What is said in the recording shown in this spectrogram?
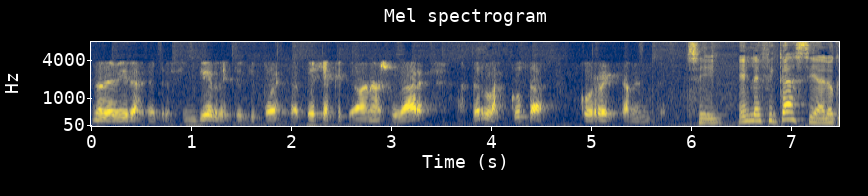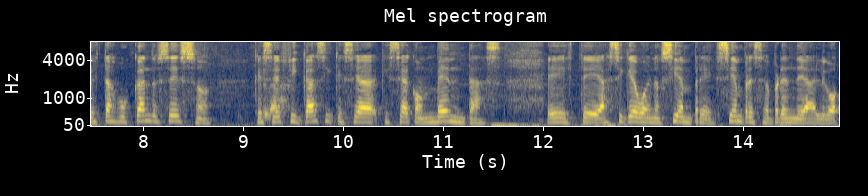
no debieras de prescindir de este tipo de estrategias que te van a ayudar hacer las cosas correctamente. Sí, es la eficacia, lo que estás buscando es eso, que sea eficaz y que sea, que sea con ventas. Este, así que bueno, siempre, siempre se aprende algo.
